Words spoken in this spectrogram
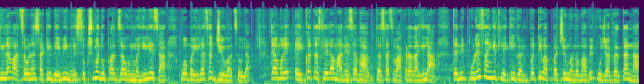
तिला वाचवण्यासाठी देवीने सूक्ष्मदुपात जाऊन महिलेचा व बैलाचा जीव वाचवला. त्यामुळे ऐकत असलेला मानेचा भाग तसाच वाकडा राहिला. त्यांनी पुढे सांगितले की गणपती बाप्पाची मनोभावे पूजा करताना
